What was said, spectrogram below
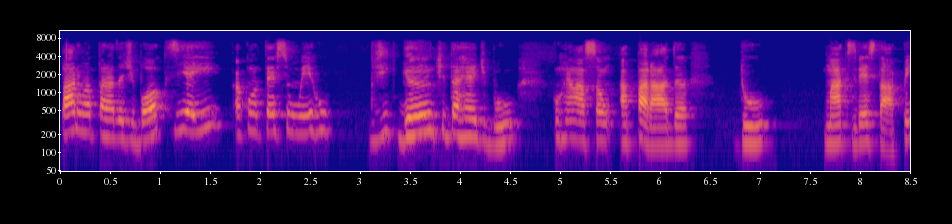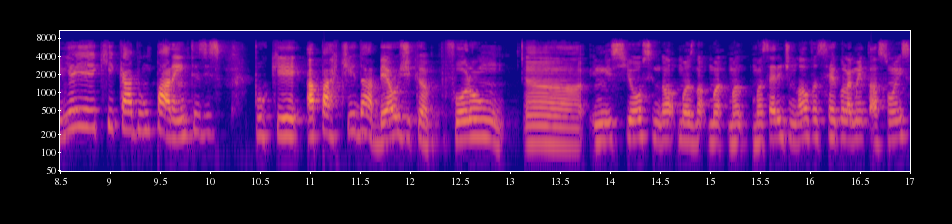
para uma parada de boxe e aí acontece um erro gigante da Red Bull com relação à parada do Max Verstappen. E aí que cabe um parênteses, porque a partir da Bélgica foram uh, iniciou-se uma, uma, uma, série de novas regulamentações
